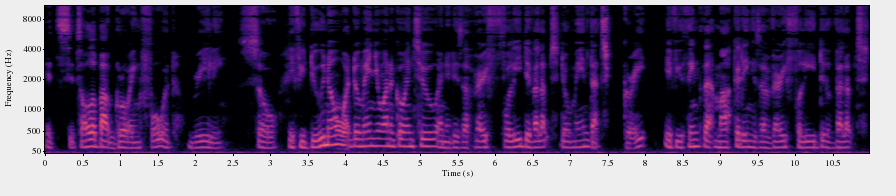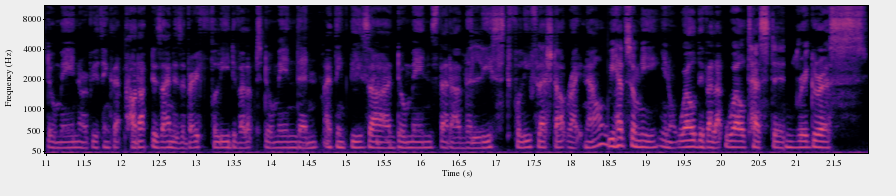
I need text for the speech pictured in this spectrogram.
it's, it's all about growing forward, really. So if you do know what domain you want to go into and it is a very fully developed domain, that's great if you think that marketing is a very fully developed domain or if you think that product design is a very fully developed domain then i think these are domains that are the least fully fleshed out right now. We have so many you know well developed well tested rigorous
